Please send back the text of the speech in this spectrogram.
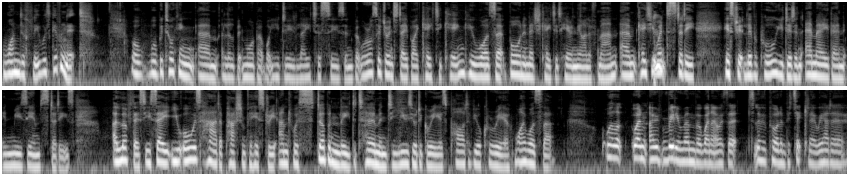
wonderfully was given it. Well, we'll be talking um, a little bit more about what you do later, Susan. But we're also joined today by Katie King, who was uh, born and educated here in the Isle of Man. Um, Katie, you went to study history at Liverpool. You did an MA then in museum studies. I love this. You say you always had a passion for history and were stubbornly determined to use your degree as part of your career. Why was that? Well, when I really remember when I was at Liverpool in particular, we had a,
